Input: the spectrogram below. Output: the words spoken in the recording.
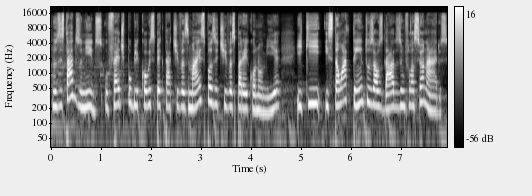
Nos Estados Unidos, o Fed publicou expectativas mais positivas para a economia e que estão atentos aos dados inflacionários,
